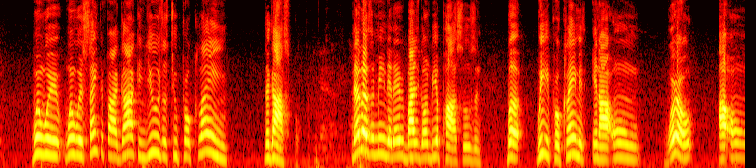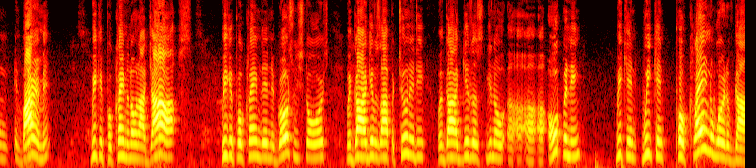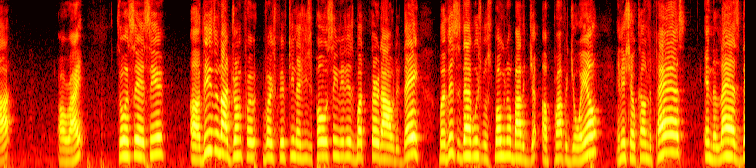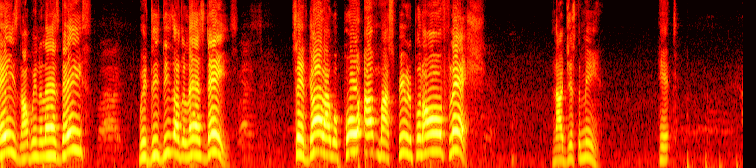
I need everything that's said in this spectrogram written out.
when we're, when we're sanctified, God can use us to proclaim the gospel. That doesn't mean that everybody's going to be apostles, and, but we can proclaim it in our own world, our own environment. We can proclaim it on our jobs. We can proclaim it in the grocery stores when God gives us opportunity. When God gives us, you know, a, a- a opening, we can we can proclaim the word of God. All right. So it says here, uh, these are not drunk for verse 15, as you suppose, seeing it is but the third hour of the day. But this is that which was spoken of by the Jo- uh, prophet Joel, and it shall come to pass in the last days. Not we in the last days. We, these, these are the last days. Said God, I will pour out my spirit upon all flesh, not just the men. Hint.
